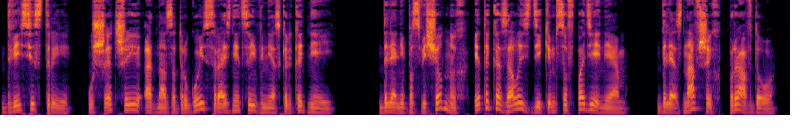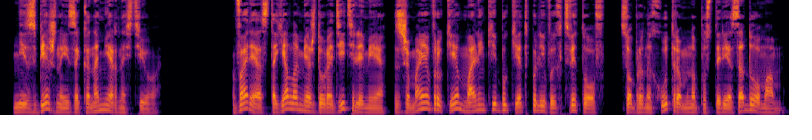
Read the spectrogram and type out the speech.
две сестры, ушедшие одна за другой с разницей в несколько дней. Для непосвященных это казалось диким совпадением, для знавших – правду, неизбежной закономерностью. Варя стояла между родителями, сжимая в руке маленький букет полевых цветов, собранных утром на пустыре за домом.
